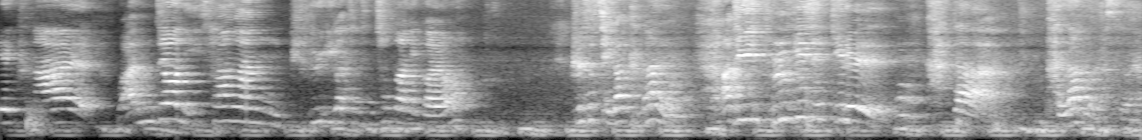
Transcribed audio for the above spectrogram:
얘 그날 완전 이상한 비둘기 같은 생 쳤다니까요. 그래서 제가 그날 아주 이 불기 새끼를 갖다 갈라버렸어요.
